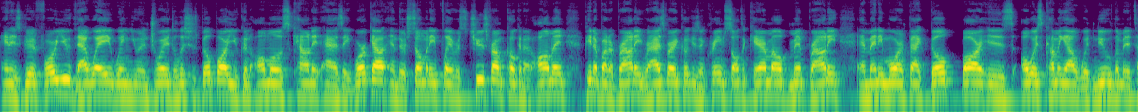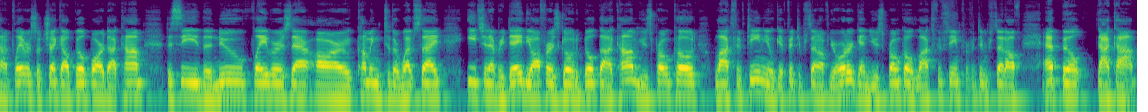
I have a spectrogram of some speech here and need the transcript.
and is good for you. That way, when you enjoy a delicious built bar, you can almost count it as a workout. And there's so many flavors to choose from coconut almond, peanut butter brownie, raspberry cookies and cream, salted caramel, mint brownie, and many more. In fact, Built Bar is always coming out with new limited time flavors. So check out builtbar.com to see the new flavors that are coming to their website each and every day. The offers go to built.com. Use promo code LOCKS15. You'll get 50% off your order. Again, use promo code LOCKS15 for 15% off at built.com.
